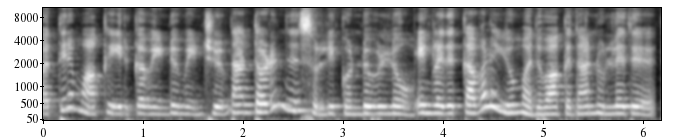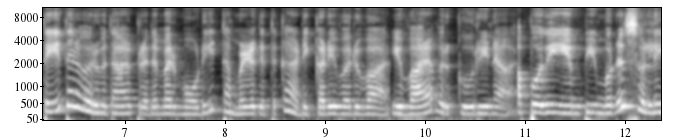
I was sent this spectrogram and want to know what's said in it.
பத்திரமாக இருக்க வேண்டும் என்று தான் தொடர்ந்து சொல்லிக் கொண்டு உள்ளோம் எங்களது கவலையும் அதுவாக தான் உள்ளது. தேர்தல் வருவதால் பிரதமர் மோடி தமிழகத்துக்கு அடிக்கடி வருவார். இவ்வாறு அவர் கூறினார். அப்போது எம்பி முரசொல்லி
